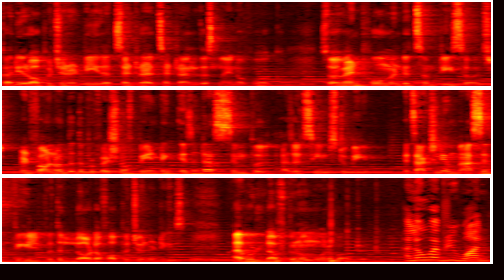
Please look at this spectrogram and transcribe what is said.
career opportunities, etc. etc. in this line of work. So I went home and did some research and found out that the profession of painting isn't as simple as it seems to be. It's actually a massive field with a lot of opportunities. I would love to know more about it. Hello, everyone.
